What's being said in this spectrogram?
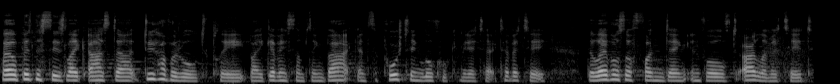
While businesses like ASDA do have a role to play by giving something back and supporting local community activity, The levels of funding involved are limited,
